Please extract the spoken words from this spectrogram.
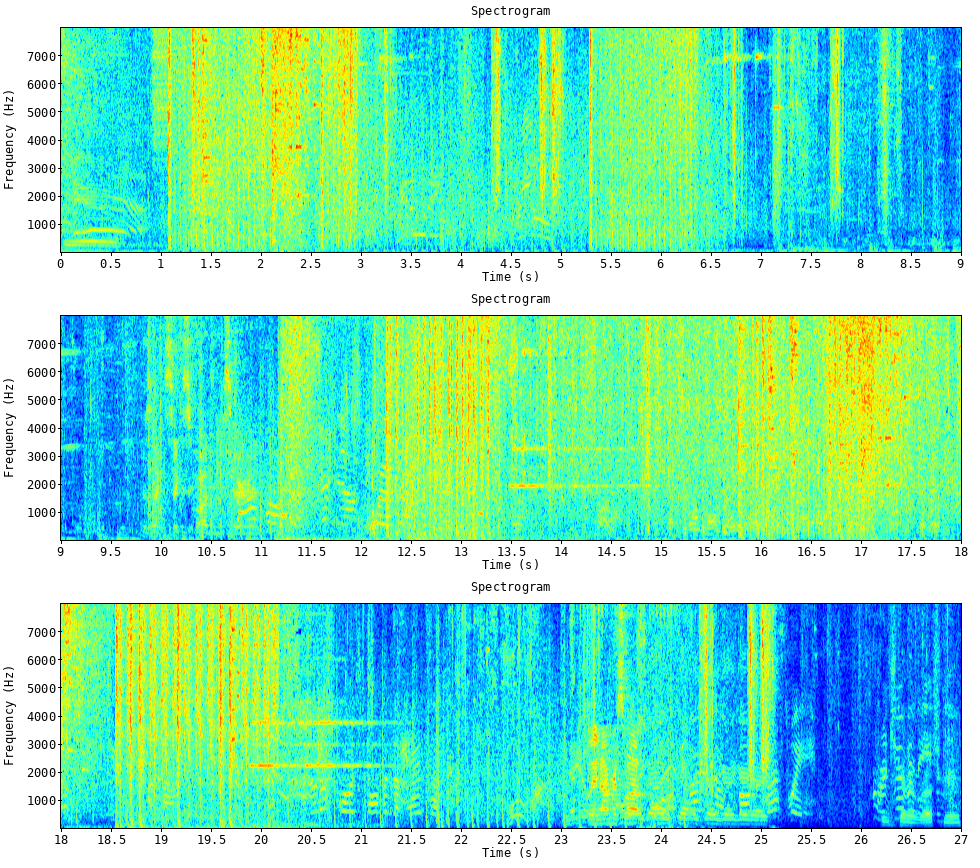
Cute. There's like six squads in this area. Play an armor swap. Guys, guys, guys, guys, guys, guys. He's gonna rush me.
